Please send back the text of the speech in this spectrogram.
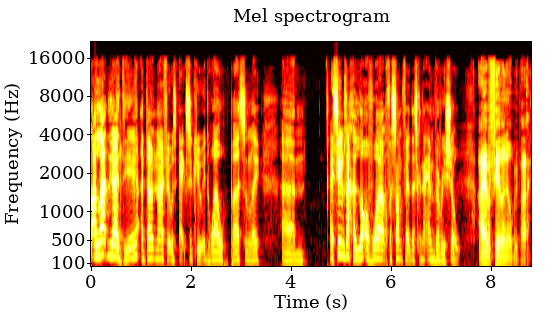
I like the idea. I don't know if it was executed well, personally. Um, it seems like a lot of work for something that's going to end very short. I have a feeling it'll be back.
